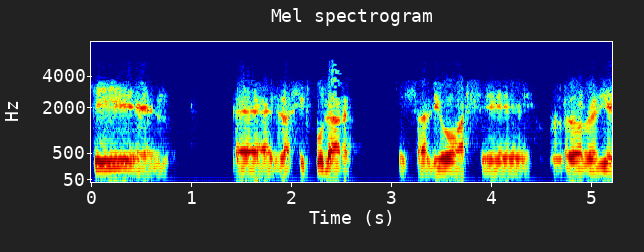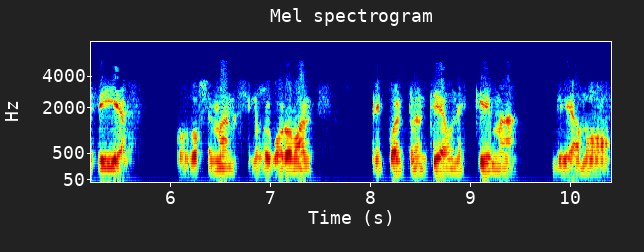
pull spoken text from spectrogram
si la circular que salió hace alrededor de 10 días o dos semanas, si no recuerdo mal, el cual plantea un esquema, digamos,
